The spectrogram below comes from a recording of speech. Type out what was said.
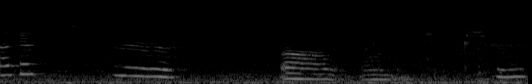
I just drew all random pictures.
